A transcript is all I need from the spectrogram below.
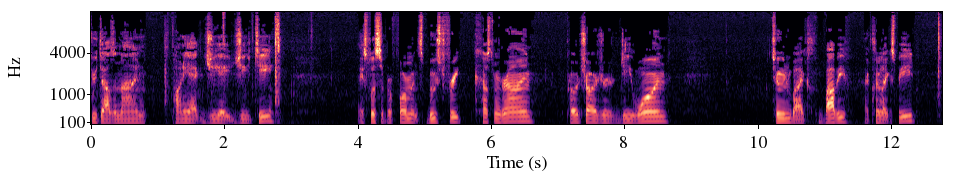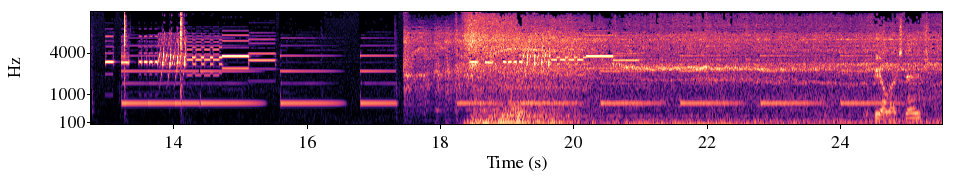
2009 Pontiac G8 GT, Xplicit Performance Boost Freak Custom Grind, ProCharger D1, tuned by Bobby at Clear Lake Speed. The PLX gauge.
